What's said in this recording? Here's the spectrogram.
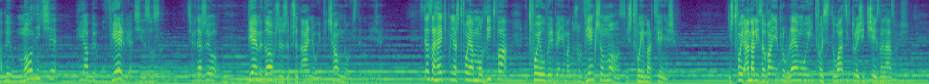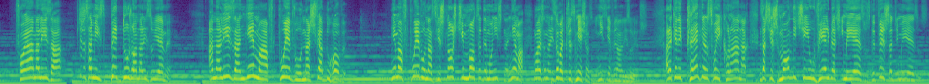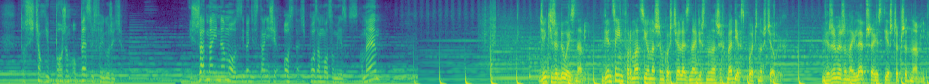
Aby modlić się i aby uwielbiać Jezusa. Co się wydarzyło? Wiemy dobrze, że przed anioł i wyciągnął ich z tego Chcę zachęcić, ponieważ Twoja modlitwa i Twoje uwielbienie ma dużo większą moc niż Twoje martwienie się. Niż Twoje analizowanie problemu i Twojej sytuacji, w której się dzisiaj znalazłeś. Twoja analiza, przecież czasami zbyt dużo analizujemy. Analiza nie ma wpływu na świat duchowy. Nie ma wpływu na zwierzchności, moce demoniczne. Nie ma. Możesz analizować przez miesiąc i nic nie wyanalizujesz. Ale kiedy klękniesz na swoich kolanach, zaczniesz modlić się i uwielbiać imię Jezus, wywyższać imię Jezus, to ściągnie Bożą obecność Twojego życia. I żadna inna moc nie będzie w stanie się ostać poza mocą Jezus. Amen? Dzięki, że byłeś z nami. Więcej informacji o naszym kościele znajdziesz na naszych mediach społecznościowych. Wierzymy, że najlepsze jest jeszcze przed nami.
